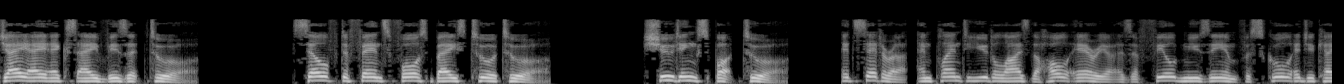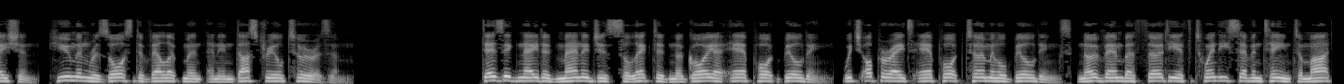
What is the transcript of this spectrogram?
JAXA Visit Tour Self-Defense Force Base Tour Tour Shooting Spot Tour etc., and plan to utilize the whole area as a field museum for school education, human resource development and industrial tourism. Designated managers selected Nagoya Airport Building, which operates airport terminal buildings November 30, 2017 to March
